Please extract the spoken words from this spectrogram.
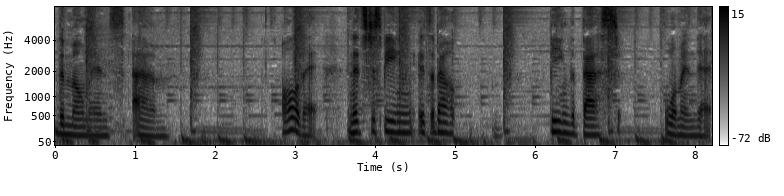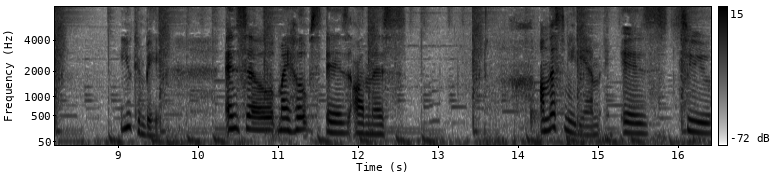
the moments, um, all of it. And it's just being, it's about being the best woman that you can be. And so my hopes is on this on this medium is to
